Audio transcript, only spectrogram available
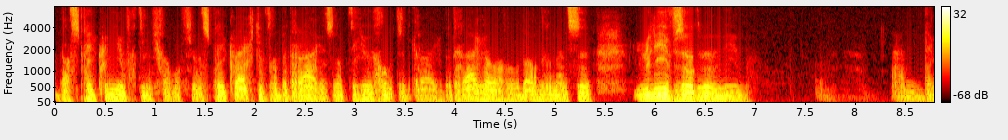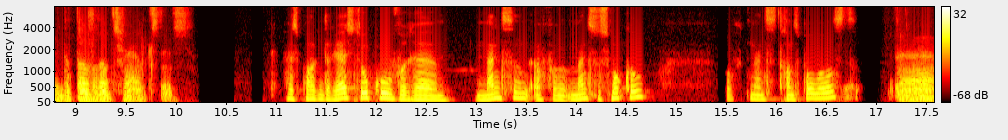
daar spreken we niet over 10 gram of zo, dan spreken we echt over bedragen, snap je, heel grote bedragen. Bedragen waarvoor de andere mensen uw leven zouden willen nemen. En ik denk dat dat vooral het gevaarlijkste is. Je sprak er juist ook over uh, mensen, of uh, mensensmokkel, of mensentransport was het? Uh,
